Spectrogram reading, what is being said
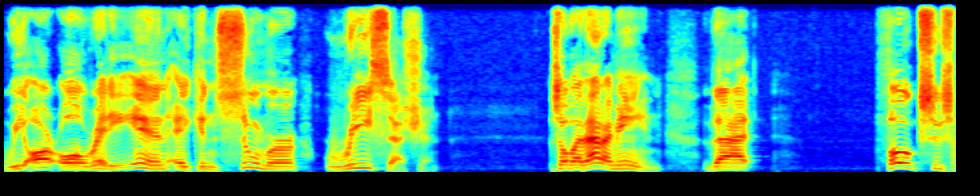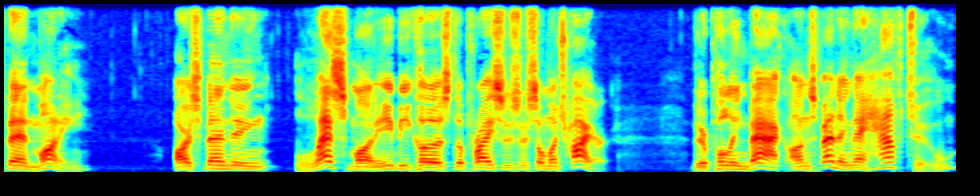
We are already in a consumer recession. So, by that I mean that folks who spend money are spending less money because the prices are so much higher. They're pulling back on spending. They have to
